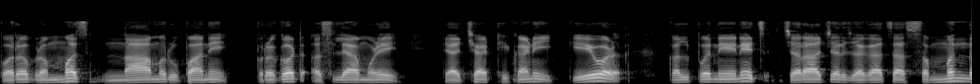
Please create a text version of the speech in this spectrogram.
परब्रह्मच नामरूपाने प्रगट असल्यामुळे त्याच्या ठिकाणी केवळ कल्पनेनेच चराचर जगाचा संबंध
